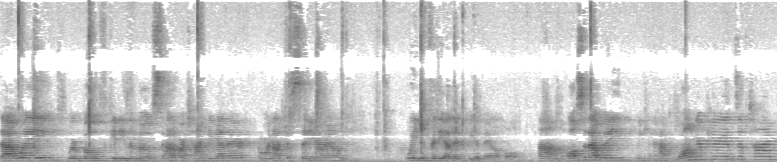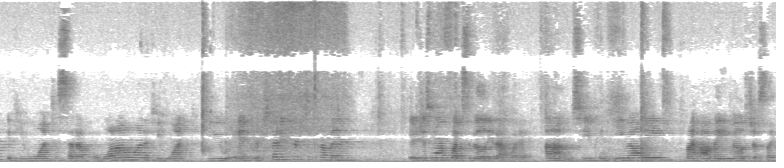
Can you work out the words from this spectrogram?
That way, we're both getting the most out of our time together and we're not just sitting around waiting for the other to be available. Um, also that way, we can have longer periods of time if you want to set up a one-on-one, if you want you and your study group to come in. There's just more flexibility that way. Um, so you can email me. My Ava email is just like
